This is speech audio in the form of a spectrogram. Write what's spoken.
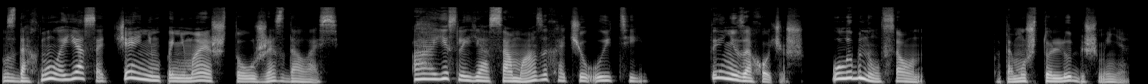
Вздохнула я с отчаянием, понимая, что уже сдалась. А если я сама захочу уйти? Ты не захочешь, улыбнулся он. Потому что любишь меня,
